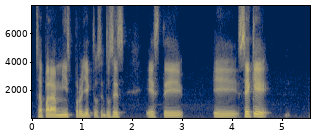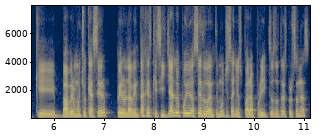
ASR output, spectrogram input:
o sea, para mis proyectos. Entonces, este, eh, sé que, que va a haber mucho que hacer, pero la ventaja es que si ya lo he podido hacer durante muchos años para proyectos de otras personas,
